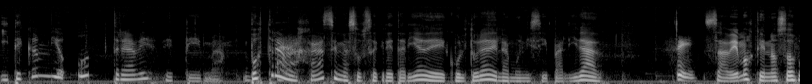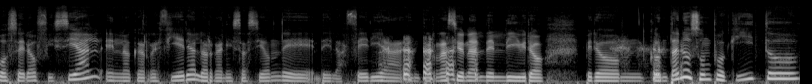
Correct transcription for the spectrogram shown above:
Y te cambio otra vez de tema. Vos trabajás en la Subsecretaría de Cultura de la Municipalidad. Sí, Sabemos que no sos vocera oficial en lo que refiere a la organización de, de la Feria Internacional del Libro, pero mm, contanos un poquito,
